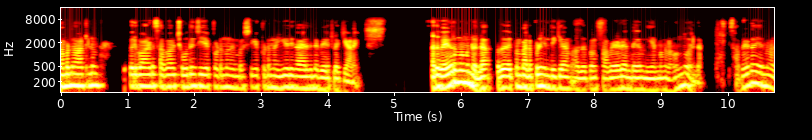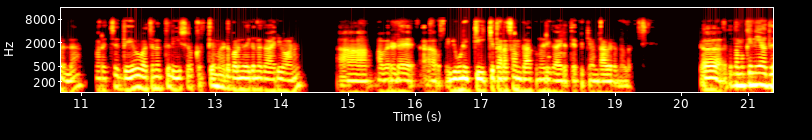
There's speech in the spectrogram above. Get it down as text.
നമ്മുടെ നാട്ടിലും ഒരുപാട് സഭ ചോദ്യം ചെയ്യപ്പെടുന്നു വിമർശിക്കപ്പെടുന്നു ഈ ഒരു കാര്യത്തിന്റെ പേരിലൊക്കെയാണ്. അത് വേറൊന്നും കൊണ്ടല്ല. അത് ഇപ്പം പലപ്പോഴും ചിന്തിക്കാം. അതിപ്പം സഭയുടെ എന്തെങ്കിലും നിയമങ്ങളാണ്. ഒന്നുമല്ല. സഭയുടെ നിയമങ്ങളല്ല. മറിച്ച് ദൈവവചനത്തിൽ ഈശോ കൃത്യമായിട്ട് പറഞ്ഞിരിക്കുന്ന കാര്യമാണ് അവരുടെ യൂണിറ്റിക്ക് തടസ്സം ഉണ്ടാക്കുന്ന ഒരു കാര്യത്തെ പറ്റി ഉണ്ടാവരുന്നത് നമുക്കിനി അത്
